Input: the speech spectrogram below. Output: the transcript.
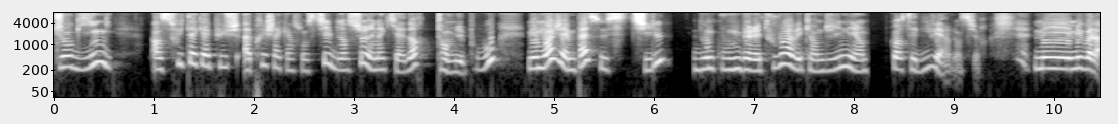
jogging un sweat à capuche. Après, chacun son style, bien sûr, il y en a qui adorent, tant mieux pour vous. Mais moi, j'aime pas ce style. Donc, vous me verrez toujours avec un jean et un quand c'est l'hiver, bien sûr. Mais, mais voilà,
